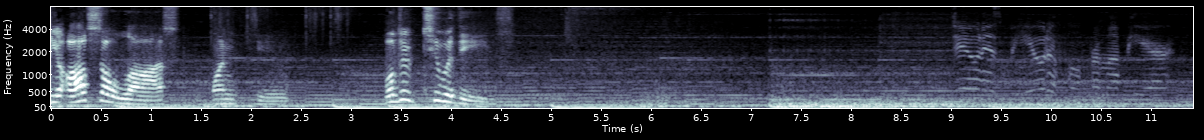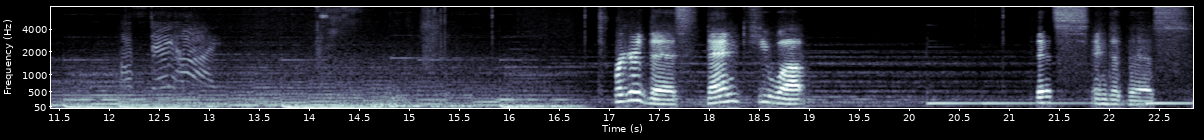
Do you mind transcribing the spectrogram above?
We also lost one, two. We'll do two of these. Dune is beautiful from up here. I'll stay high. Trigger this, then queue up this into this.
